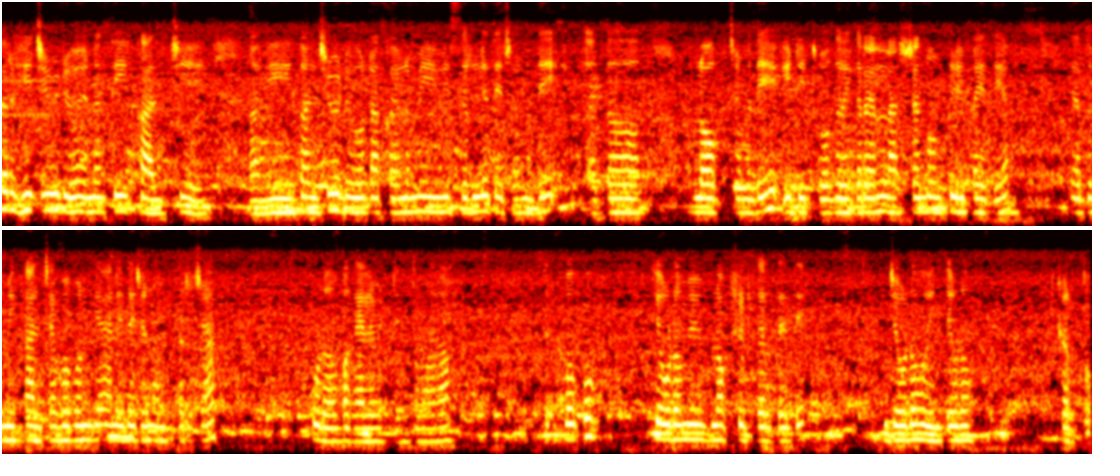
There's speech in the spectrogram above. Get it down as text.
तर ही जी व्हिडिओ आहे ना ती कालची आहे. आणि कालची व्हिडिओ टाकायला मी विसरले त्याच्यामध्ये. आता ब्लॉगच्यामध्ये एडिट वगैरे करायला लास्टच्या दोन क्लिप आहेत या. त्या तुम्ही कालच्या बघून घ्या आणि त्याच्यानंतरच्या पुढं बघायला भेटेल तुम्हाला. तर बघू तेवढं मी ब्लॉग शूट करते ते. जेवढं होईल तेवढं करतो.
